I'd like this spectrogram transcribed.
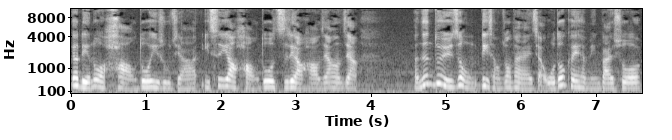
要联络好多艺术家，一次要好多资料，好这样这样，反正对于这种立场状态来讲，我都可以很明白说。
